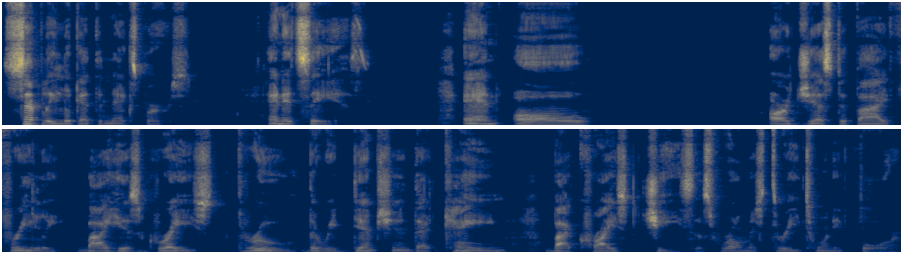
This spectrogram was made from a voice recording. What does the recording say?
Simply look at the next verse, and it says, And all are justified freely by his grace through the redemption that came by Christ Jesus. Romans 3:24.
